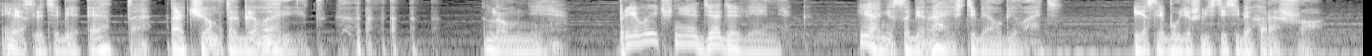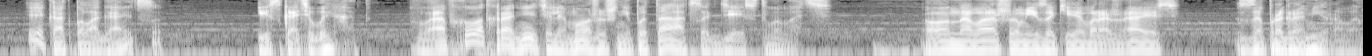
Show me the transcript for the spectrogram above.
Если тебе это о чем-то говорит. Но мне привычнее дядя Веник. Я не собираюсь тебя убивать. Если будешь вести себя хорошо. И, как полагается, искать выход В обход хранителя можешь не пытаться действовать. Он, на вашем языке выражаясь, запрограммирован.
